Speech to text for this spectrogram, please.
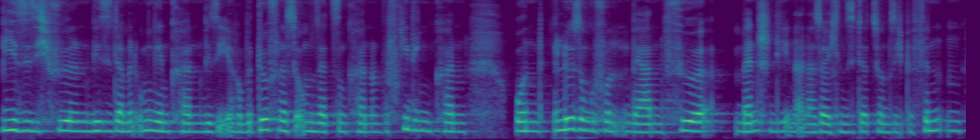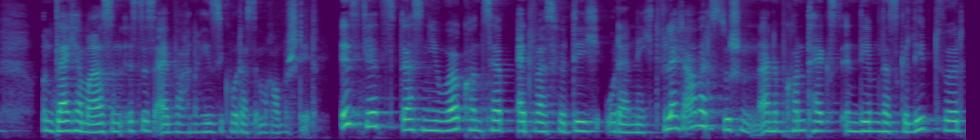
wie sie sich fühlen, wie sie damit umgehen können, wie sie ihre Bedürfnisse umsetzen können und befriedigen können und Lösungen gefunden werden für Menschen, die in einer solchen Situation sich befinden Und gleichermaßen ist es einfach ein Risiko, das im Raum steht. Ist jetzt das New Work Konzept etwas für dich oder nicht? Vielleicht arbeitest du schon in einem Kontext, in dem das gelebt wird.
